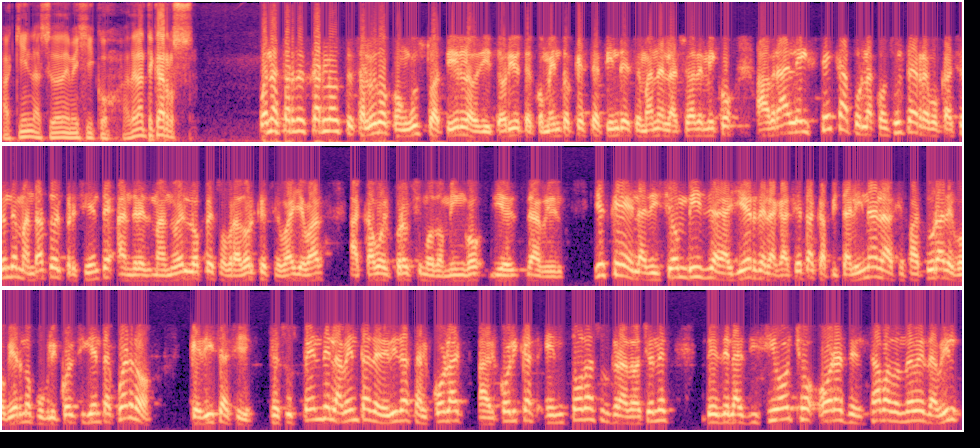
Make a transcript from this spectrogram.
aquí en la Ciudad de México. Adelante, Carlos. Buenas tardes, Carlos. Te saludo con gusto a ti, el auditorio, y te comento que este fin de semana en la Ciudad de México habrá ley seca por la consulta de revocación de mandato del presidente Andrés Manuel López Obrador que se va a llevar a cabo el próximo domingo 10 de abril. Y es que en la edición bis de ayer de la Gaceta Capitalina, la jefatura de gobierno publicó el siguiente acuerdo que dice así, se suspende la venta de bebidas alcohólicas en todas sus graduaciones desde las 18 horas del sábado 9 de abril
